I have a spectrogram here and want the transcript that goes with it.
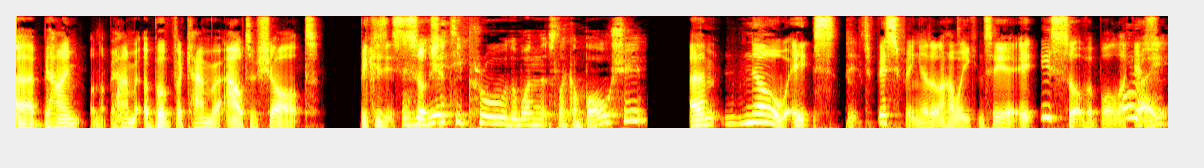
uh, behind, well, not behind, above the camera, out of shot, because it's Is such. the a- Yeti Pro the one that's like a ball shape? um, no, it's it's this thing. I don't know how well you can see it. It is sort of a ball, I All guess. right.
